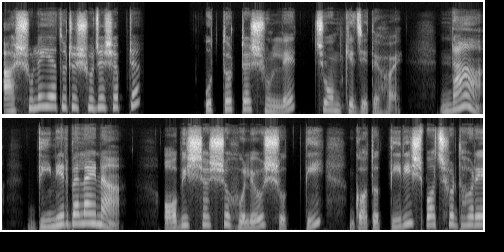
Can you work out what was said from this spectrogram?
আসলেই এতটা সোজাসাপটা উত্তরটা শুনলে চমকে যেতে হয়। না, দিনের বেলায় না। অবিশ্বাস্য হলেও সত্যি গত ৩০ বছর ধরে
